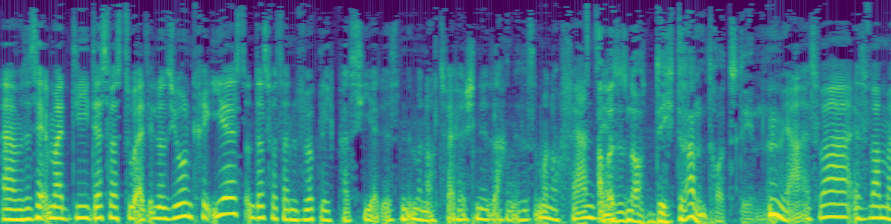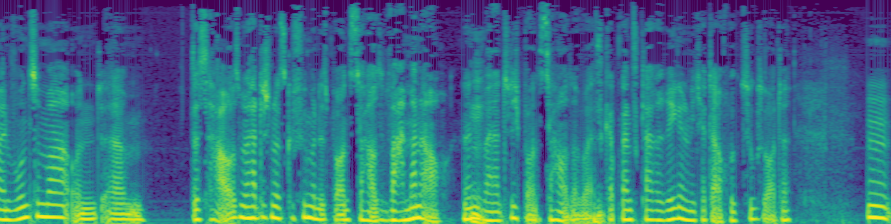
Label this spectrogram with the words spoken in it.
Ähm, es ist ja immer die, das, was du als Illusion kreierst und das, was dann wirklich passiert. Es sind immer noch zwei verschiedene Sachen. Es ist immer noch Fernsehen. Aber es ist noch dicht dran trotzdem. Ne? Ja, es war, es war mein Wohnzimmer und ähm, das Haus. Man hatte schon das Gefühl, man ist bei uns zu Hause. War man auch. Ne? Die war natürlich bei uns zu Hause, aber es gab ganz klare Regeln und ich hatte auch Rückzugsorte. Hm.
